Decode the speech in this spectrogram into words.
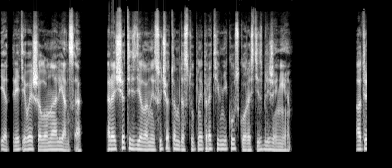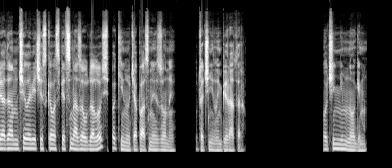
и от третьего эшелона Альянса. Расчеты сделаны с учетом доступной противнику скорости сближения. «Отрядам человеческого спецназа удалось покинуть опасные зоны?» — уточнил император. «Очень немногим».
